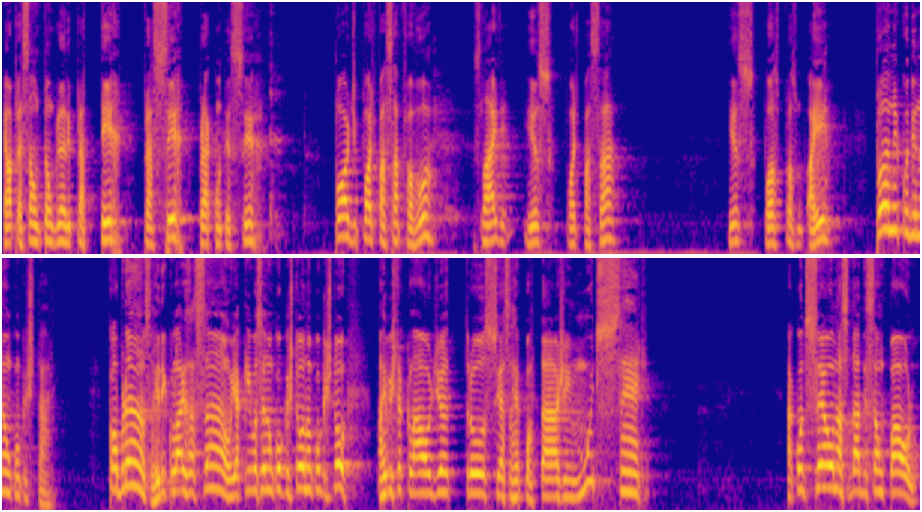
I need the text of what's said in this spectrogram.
É uma pressão tão grande para ter, para ser, para acontecer. Pode, pode passar, por favor? Slide, isso, pode passar. Isso, posso, próximo. Aí, pânico de não conquistar. Cobrança, ridicularização, e aqui você não conquistou, não conquistou. A revista Cláudia trouxe essa reportagem muito séria. Aconteceu na cidade de São Paulo,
